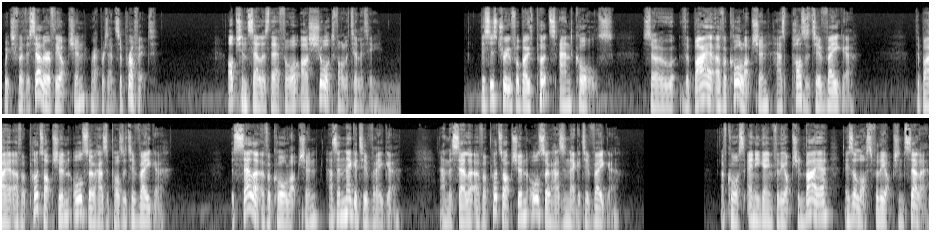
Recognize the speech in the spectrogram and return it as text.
which for the seller of the option represents a profit. Option sellers, therefore, are short volatility. This is true for both puts and calls, so the buyer of a call option has positive Vega. The buyer of a put option also has a positive Vega. The seller of a call option has a negative Vega, and the seller of a put option also has a negative Vega. Of course, any gain for the option buyer is a loss for the option seller,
